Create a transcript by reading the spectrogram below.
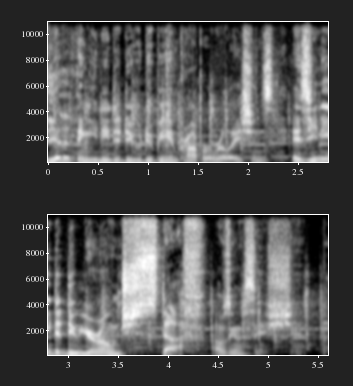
the other thing you need to do to be in proper relations is you need to do your own stuff. I was going to say shit, but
